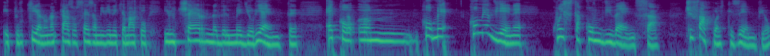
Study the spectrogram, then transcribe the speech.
e Turchia. Non a caso Sesami viene chiamato il CERN del Medio Oriente. Ecco, um, come, come avviene questa convivenza? Ci fa qualche esempio?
